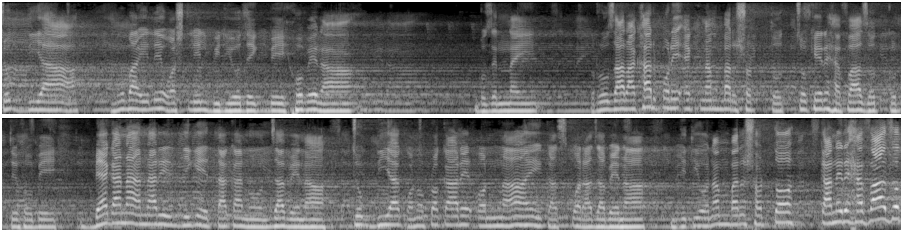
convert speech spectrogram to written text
চোখ দিয়া মোবাইলে অশ্লীল ভিডিও দেখবে, হবে না। বুঝেন নাই? রোজা রাখার পরে এক নাম্বার শর্ত, চোখের হেফাজত করতে হবে। বেগানা নারীর দিকে তাকানো যাবে না। চোখ দিয়া কোনো প্রকারের অন্যায় কাজ করা যাবে না। দ্বিতীয় নাম্বার শর্ত, কানের হেফাজত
